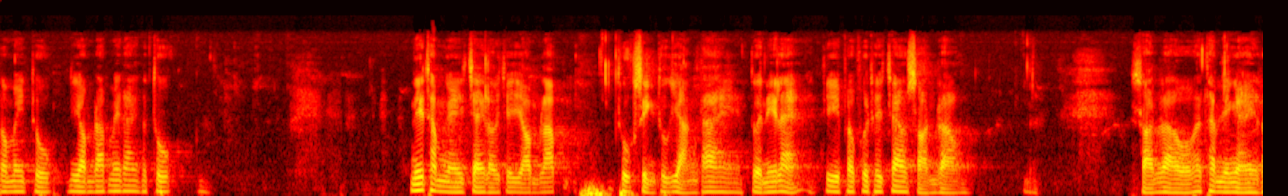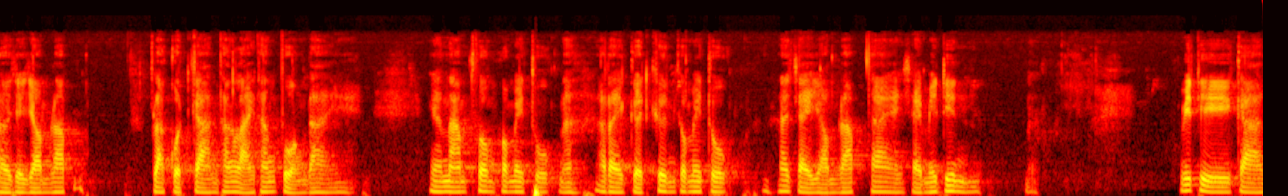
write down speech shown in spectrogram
ก็ไม่ทุกข์ยอมรับไม่ได้ก็ทุกข์นี่ทำไงใจเราจะยอมรับทุกสิ่งทุกอย่างได้ ตัวนี้แหละ ที่พระพุทธเจ้าสอนเรา สอนเราว่าทำยังไงเราจะยอมรับปรากฏการทั้งหลายทั้งปวงได้งั้นน้ำท่วมก็ไม่ทุกนะ อะไรเกิดขึ้นก็ไม่ทุกถ้าใจยอมรับได้ใจไม่ดิ้นวิธีการ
